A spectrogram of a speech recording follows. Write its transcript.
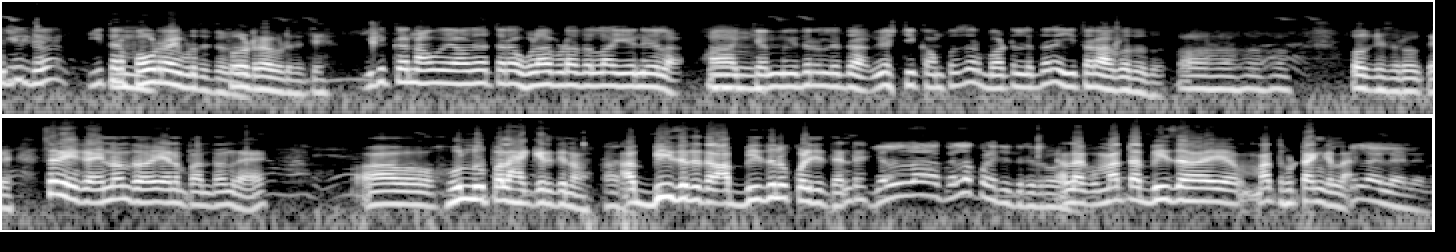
ಇದ್ದಿದ್ದು ಈ ತರ ಪೌಡರ್ ಆಗಿಬಿಡ್ತೈತಿ ಪೌಡರ್ ಆಗಿಬಿಡ್ತೈತಿ. ಇದಕ್ಕ ನಾವು ಯಾವ್ದೇ ತರ ಹುಳ ಬಿಡೋದಲ್ಲ ಏನೂ ಇಲ್ಲ. ಆ ಕೆಮ್ಮು ಇದ್ರಲ್ಲಿದ್ದ ವೇಸ್ಟ್ ಕಾಂಪೋಸರ್ ಬಾಟಲ್ ಇದ್ದರೆ ಈ ತರ ಆಗೋದು ಅದು. ಹಾಂ ಹಾಂ ಹಾಂ ಹಾಂ. ಓಕೆ ಸರ್ ಓಕೆ ಸರ್ ಈಗ ಇನ್ನೊಂದು ಏನಪ್ಪ ಅಂತಂದ್ರೆ ಹುಲ್ಲು ಪಲ್ಲ ಹಾಕಿರ್ತೀವಿ ನಾವು. ಆ ಬೀಜ ಇರ್ತೈತಲ್ಲ ಆ ಬೀಜನು ಕೊಳಿತೈತೇನ್ರಿ ಎಲ್ಲ ಎಲ್ಲ ಕೊಳಿತೈತ್ರಿ ಇದ್ರೊಳಗೆ. ಅಲ್ಲ ಮತ್ತೆ ಬೀಜ ಮತ್ತೆ ಹುಟ್ಟಂಗಿಲ್ಲ. ಇಲ್ಲ ಇಲ್ಲ ಇಲ್ಲ ಇಲ್ಲ.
